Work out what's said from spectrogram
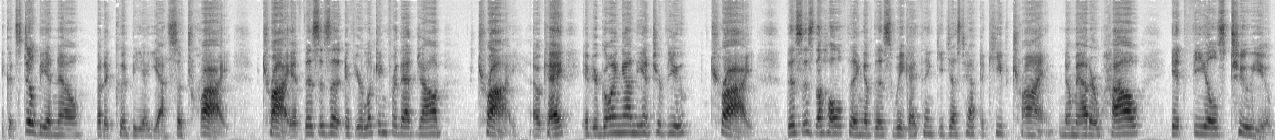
it could still be a no, but it could be a yes. So try, try. If this is a, if you're looking for that job, try, okay? If you're going on the interview, try. This is the whole thing of this week. I think you just have to keep trying, no matter how it feels to you.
